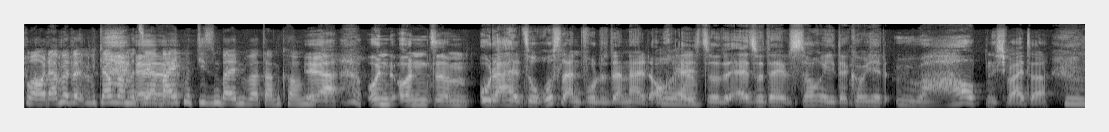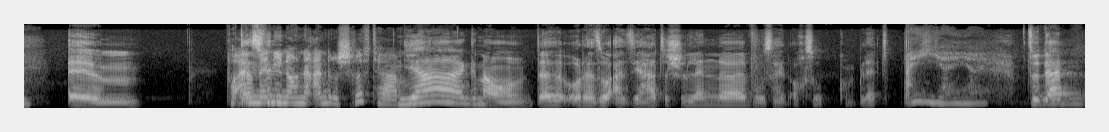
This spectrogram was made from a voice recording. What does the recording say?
Wow, damit, ich glaube, man wird sehr Äh, weit mit diesen beiden Wörtern kommen. Ja, und, und ähm, oder halt so Russland, wo du dann halt auch Oh ja. also da, sorry, da komme ich halt überhaupt nicht weiter. Hm. Ähm, Vor allem, das wenn die noch eine andere Schrift haben. ja, genau. Da, oder so asiatische Länder, wo es halt auch so komplett. Eieiei. So, dann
